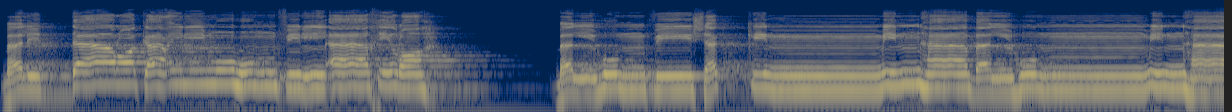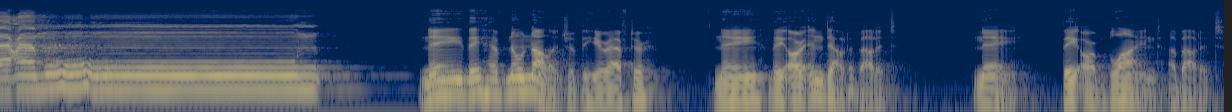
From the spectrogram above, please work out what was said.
بل ادارك علمهم في الاخره بل هم في شك منها بل هم منها عمون Nay, they have no knowledge of the hereafter. Nay, they are in doubt about it. Nay, they are blind about it.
